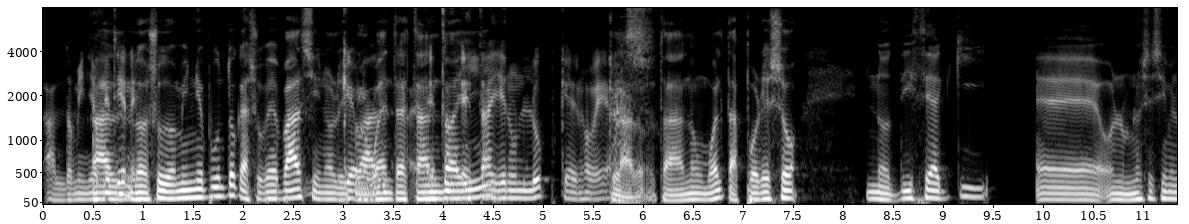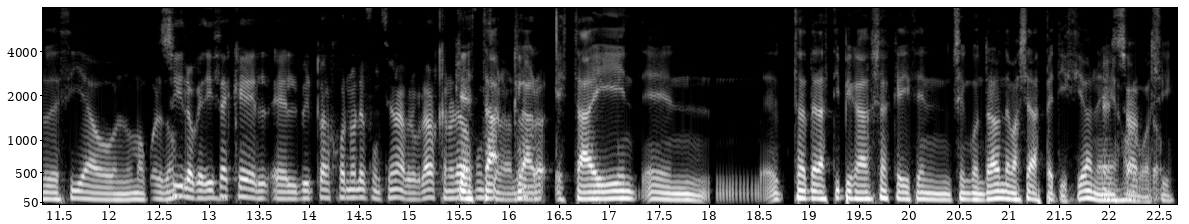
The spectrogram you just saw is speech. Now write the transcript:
al dominio Al que tiene. lo- su dominio punto que a su vez va al Synology. Que va- entra estando ahí. está ahí en un loop que no veas. Claro, está dando vueltas. Por eso nos dice aquí, eh, o no, no sé si me lo decía o no me acuerdo. Sí, lo que dice es que el, el Virtual Host no le funciona, pero claro, es que no le va a está, funcionar. nunca. claro, está ahí en, en- estas de las típicas cosas que dicen se encontraron demasiadas peticiones o algo así.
